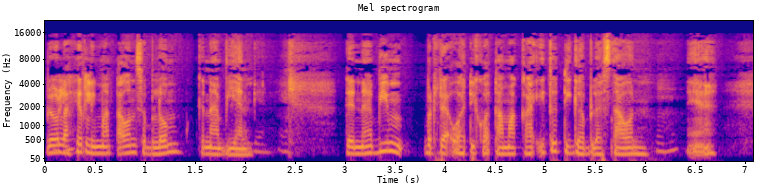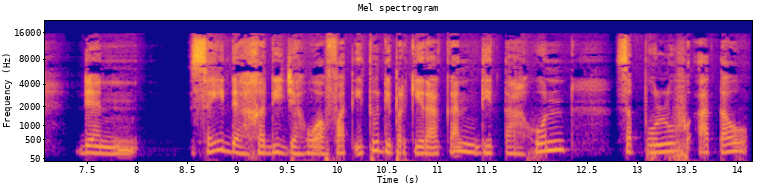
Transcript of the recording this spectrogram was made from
beliau lahir lima tahun sebelum kenabian. ya dan Nabi berdakwah di kota Makkah itu 13 tahun mm-hmm. ya dan Sayyidah Khadijah wafat itu diperkirakan di tahun 10 atau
